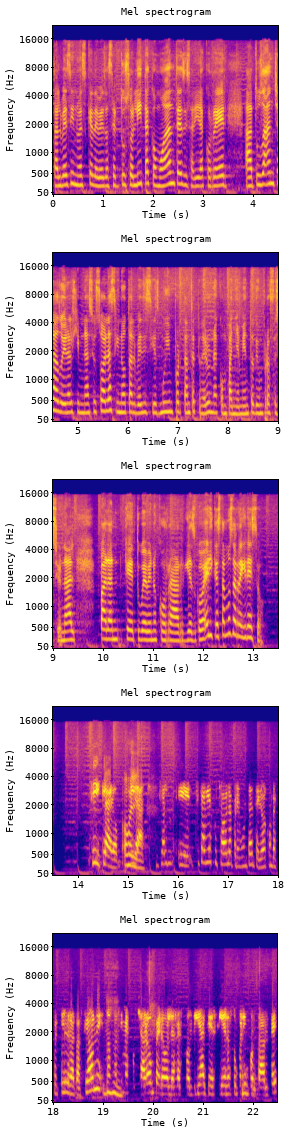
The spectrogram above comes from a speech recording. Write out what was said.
tal vez si no es que debes hacer tú solita como antes y salir a correr a tus anchas o ir al gimnasio sola, sino tal vez y si es muy importante tener un acompañamiento de un profesional para que tu bebé no corra riesgo. Erika, estamos de regreso. Sí, claro. Hola. Mira, eh, sí te había escuchado la pregunta anterior con respecto a la hidratación. No sé si me escucharon, pero les respondía que sí era súper importante.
